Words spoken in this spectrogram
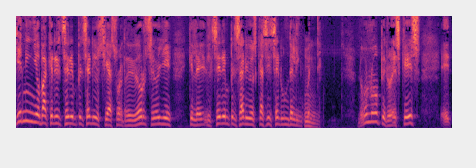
¿Qué niño va a querer ser empresario si a su alrededor se oye que el ser empresario es casi ser un delincuente? Mm. No, no, pero es que es eh,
